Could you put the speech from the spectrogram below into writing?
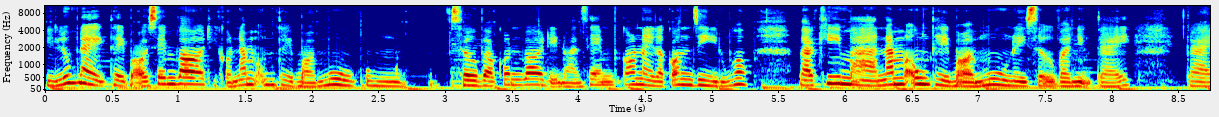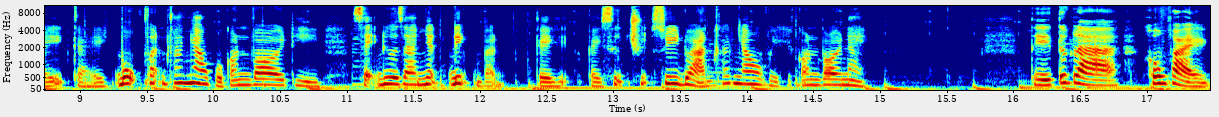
Thì lúc này thầy bói xem voi thì có năm ông thầy bói mù cùng sờ vào con voi để đoán xem con này là con gì, đúng không? Và khi mà năm ông thầy bói mù này sờ vào những cái cái cái bộ phận khác nhau của con voi thì sẽ đưa ra nhận định và cái cái sự suy đoán khác nhau về cái con voi này thế tức là không phải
